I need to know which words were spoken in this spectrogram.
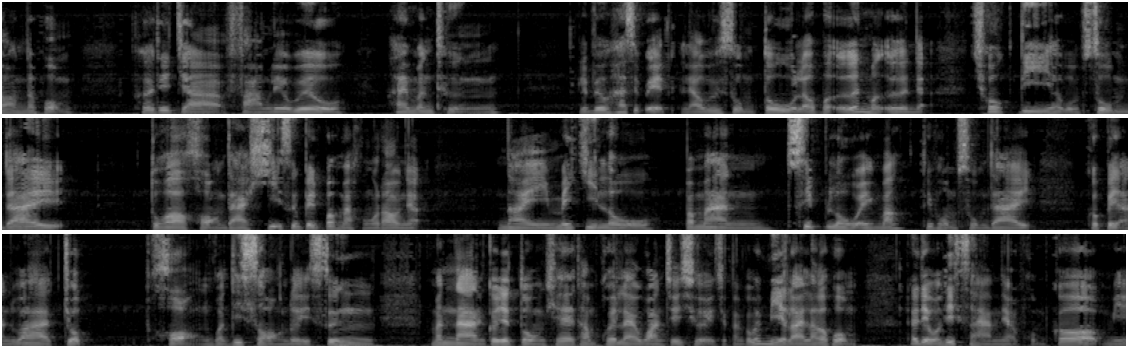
ดอลนะผม เพื่อที่จะฟาร์มเลเวลให้มันถึงเลเวล51 แล้วไปสุ่มตู้แล้วบังเอิญบังเอิญเนี่ยโชคดีครับผมสุ่มได้ตัวของดาคิซึ่งเป็นเป้าหมายของเราเนี่ยในไม่กี่โลประมาณ 10 โลเองมั้งที่ผมสุ่มได้ ก็เป็นอันว่าจบของวันที่ 2 เลย ซึ่งมันนานก็จะตรงแค่ทำเควสรายวันเฉยๆจากนั้นก็ไม่มีอะไรแล้วครับผม แล้วเดี๋ยววันที่ 3 เนี่ยผมก็มี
